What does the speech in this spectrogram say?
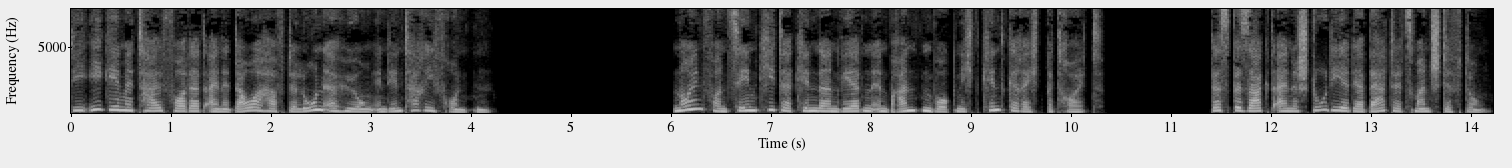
Die IG Metall fordert eine dauerhafte Lohnerhöhung in den Tarifrunden. Neun von zehn Kita-Kindern werden in Brandenburg nicht kindgerecht betreut. Das besagt eine Studie der Bertelsmann Stiftung.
